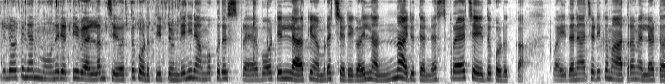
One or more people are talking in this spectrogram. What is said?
ഇതിലോട്ട് ഞാൻ മൂന്നിരട്ടി വെള്ളം ചേർത്ത് കൊടുത്തിട്ടുണ്ട്. ഇനി നമുക്കിത് സ്പ്രേ ബോട്ടിലാക്കി നമ്മുടെ ചെടികളിൽ നന്നായിട്ട് തന്നെ സ്പ്രേ ചെയ്ത് കൊടുക്കാം. വൈദന ചെടിക്ക് മാത്രമല്ല കേട്ടോ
